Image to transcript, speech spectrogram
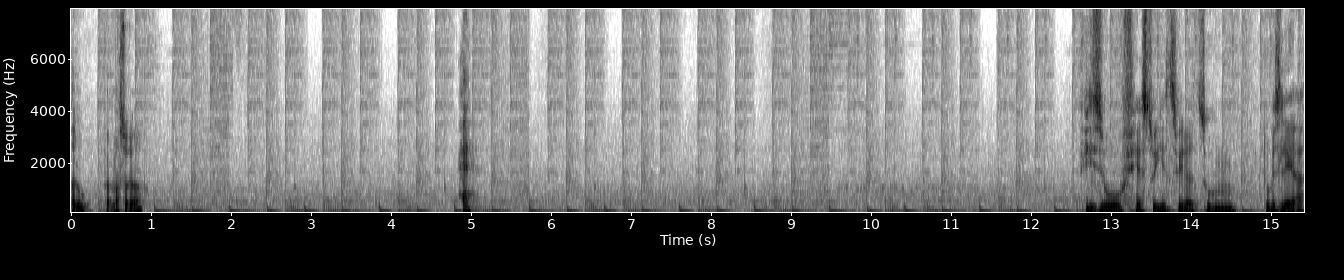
Hallo? Was machst du da? Wieso fährst du jetzt wieder zum... Du bist leer.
